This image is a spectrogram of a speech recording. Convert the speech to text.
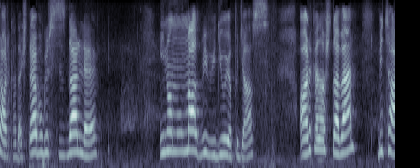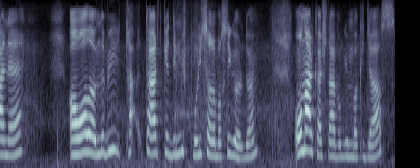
arkadaşlar bugün sizlerle inanılmaz bir video yapacağız. Arkadaşlar ben bir tane havaalanında bir te- terk edilmiş polis arabası gördüm. Onu arkadaşlar bugün bakacağız.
